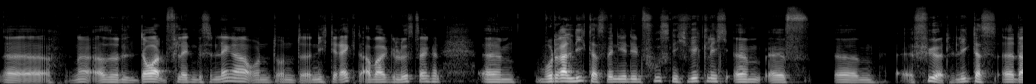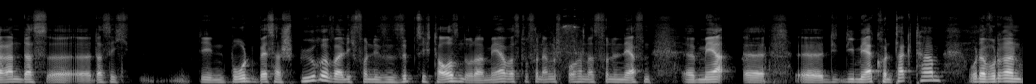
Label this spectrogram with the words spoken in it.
äh, ne? also dauert vielleicht ein bisschen länger und, und äh, nicht direkt, aber gelöst werden können. Ähm, woran liegt das, wenn ihr den Fuß nicht wirklich ähm, äh, ähm, führt? Liegt das äh, daran, dass, äh, dass ich den Boden besser spüre, weil ich von diesen 70.000 oder mehr, was du von angesprochen hast, von den Nerven äh, mehr, äh, äh, die, die, mehr Kontakt haben? Oder woran,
